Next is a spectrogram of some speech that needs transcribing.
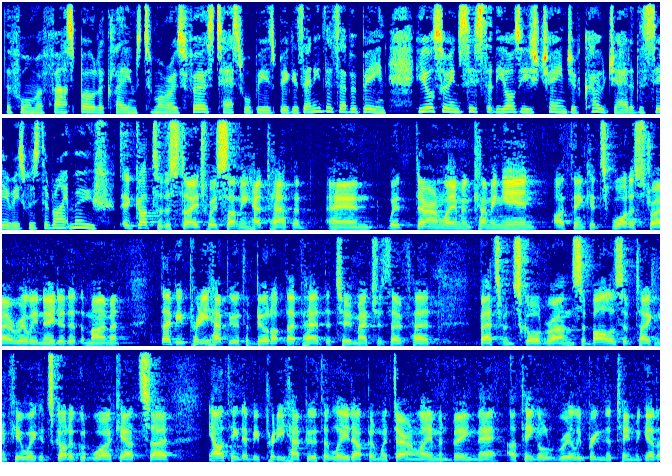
The former fast bowler claims tomorrow's first test will be as big as any that's ever been. He also insists that the Aussies' change of coach ahead of the series was the right move. It got to the stage where something had to happen, and with Darren Lehmann coming in, I think it's what Australia really needed at the moment. They'd be pretty happy with the build up they've had, the two matches they've had. Batsmen scored runs, the bowlers have taken a few wickets, got a good workout. So, you know, I think they'd be pretty happy with the lead up. And with Darren Lehmann being there, I think it'll really bring the team together.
